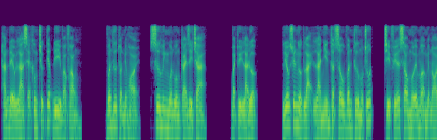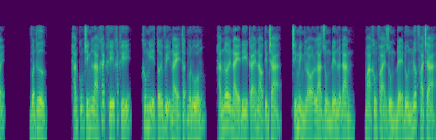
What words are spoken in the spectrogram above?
hắn đều là sẽ không trực tiếp đi vào phòng. Vân thư thuận miệng hỏi, sư huynh muốn uống cái gì trà? Bạch thủy là được. Liêu xuyên ngược lại là nhìn thật sâu vân thư một chút, chỉ phía sau mới mở miệng nói, vân thư, hắn cũng chính là khách khí khách khí, không nghĩ tới vị này thật muốn uống, hắn nơi này đi cái nào tìm trà, chính mình lò là dùng đến luyện đan, mà không phải dùng để đun nước pha trà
